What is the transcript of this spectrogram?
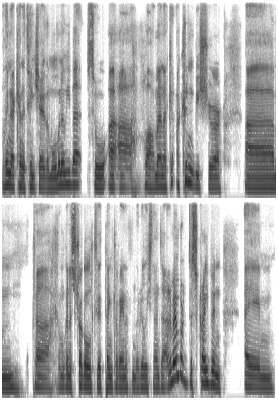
I think that kind of takes you out of the moment a wee bit. So, uh, uh, oh man, I couldn't be sure. Um, uh, I'm going to struggle to think of anything that really stands out. I remember describing um,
